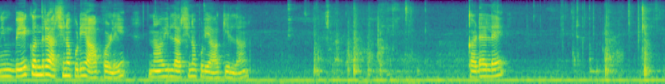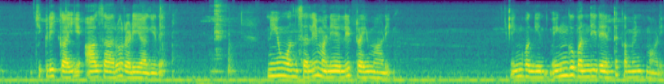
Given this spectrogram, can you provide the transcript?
ನಿಮ್ಗೆ ಬೇಕು ಅಂದರೆ ಅರಿಶಿನ ಪುಡಿ ಹಾಕ್ಕೊಳ್ಳಿ ನಾವಿಲ್ಲಿ ಅರಿಶಿನ ಪುಡಿ ಹಾಕಿಲ್ಲ. ಕಡಲೆ ಚಿಕ್ಕಡಿಕಾಯಿ ಹಾಲು ಸಾರು ರೆಡಿಯಾಗಿದೆ ನೀವು ಒಂದ್ಸಲಿ ಮನೆಯಲ್ಲಿ ಟ್ರೈ ಮಾಡಿ. ಹೆಂಗೆ ಬಂಗಿ ಹೆಂಗೆ ಬಂದಿದೆ ಅಂತ ಕಮೆಂಟ್ ಮಾಡಿ.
